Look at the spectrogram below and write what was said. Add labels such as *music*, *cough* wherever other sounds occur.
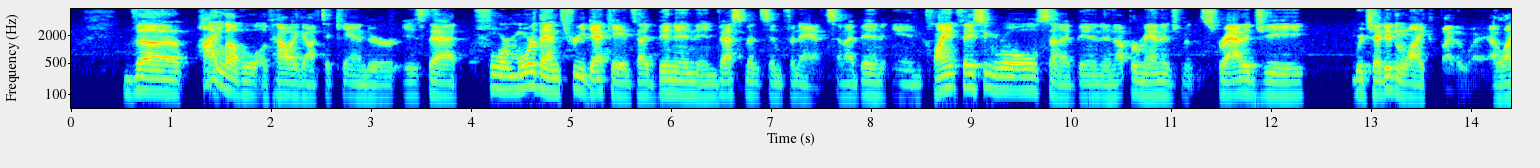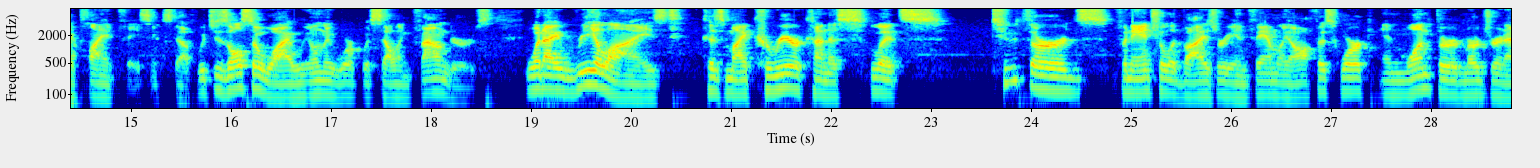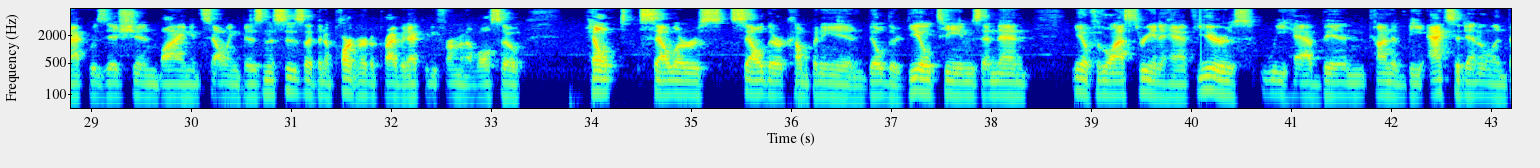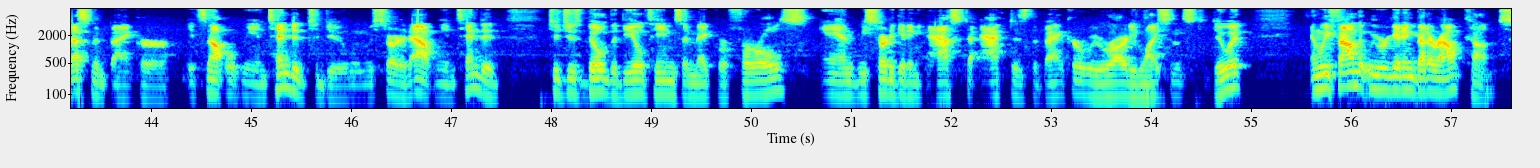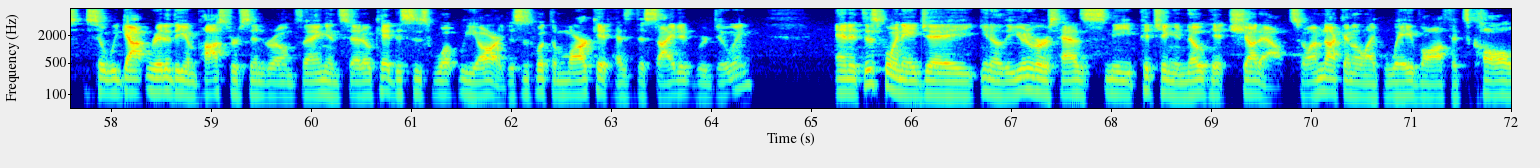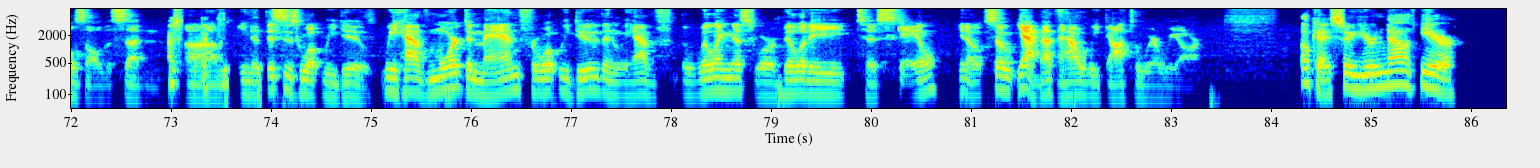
The high level of how I got to candor is that for more than three decades, I've been in investments and finance and I've been in client facing roles and I've been in upper management strategy, which I didn't like, by the way. I like client facing stuff, which is also why we only work with selling founders. What I realized, because my career kind of splits two thirds financial advisory and family office work, and one third merger and acquisition, buying and selling businesses. I've been a partner at a private equity firm, and I've also helped sellers sell their company and build their deal teams. And then you know, for the last three and a half years, we have been kind of the accidental investment banker. It's not what we intended to do when we started out. We intended to just build the deal teams and make referrals. And we started getting asked to act as the banker. We were already licensed to do it. And we found that we were getting better outcomes. So we got rid of the imposter syndrome thing and said, okay, this is what we are. This is what the market has decided we're doing and at this point, AJ, you know, the universe has me pitching a no hit shutout. So I'm not going to like wave off its calls all of a sudden. Um, you know, this is what we do. We have more demand for what we do than we have the willingness or ability to scale. You know, so yeah, that's how we got to where we are. Okay. So you're now here.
